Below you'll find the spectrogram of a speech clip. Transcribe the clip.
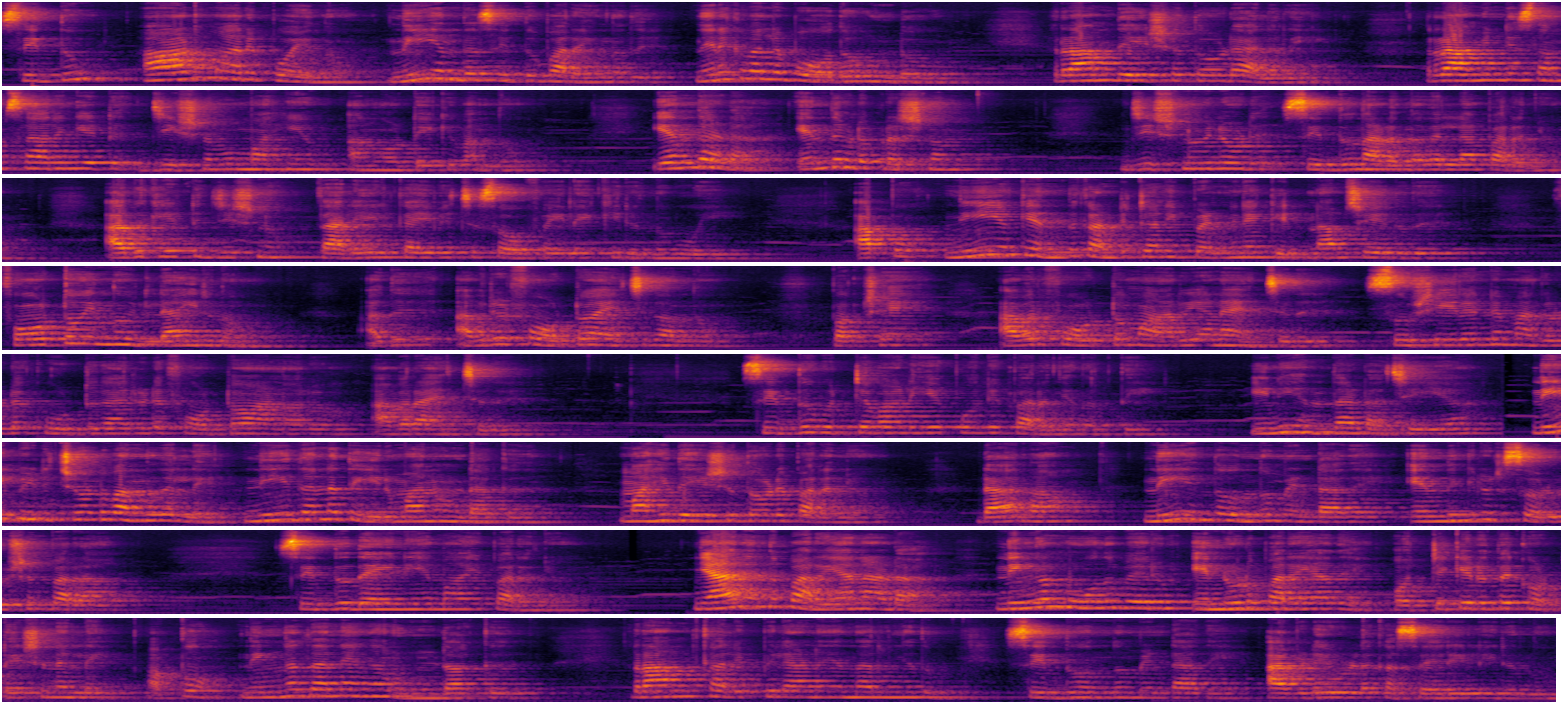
സിദ്ധു ആൾ മാറിപ്പോയെന്നു? നീ എന്താ സിദ്ധു പറയുന്നത്? നിനക്ക് വല്ല ബോധവുമുണ്ടോ? റാം ദേഷ്യത്തോടെ അലറി. റാമിന്റെ സംസാരം കേട്ട് ജിഷ്ണുവും മഹിയും അങ്ങോട്ടേക്ക് വന്നു. എന്താടാ? എന്തിവിടെ പ്രശ്നം? ജിഷ്ണുവിനോട് സിദ്ധു നടന്നതെല്ലാം പറഞ്ഞു. അത് കേട്ട് ജിഷ്ണു തലയിൽ കൈവച്ച് സോഫയിലേക്ക് ഇരുന്നു പോയി. അപ്പോൾ നീയൊക്കെ എന്ത് കണ്ടിട്ടാണ് ഈ പെണ്ണിനെ കിഡ്നാപ്പ് ചെയ്തത്? ഫോട്ടോ ഇന്നും ഇല്ലായിരുന്നോ? അത് അവരൊരു ഫോട്ടോ അയച്ചു തന്നു. പക്ഷേ അവർ ഫോട്ടോ മാറിയാണ് അയച്ചത്. സുശീലന്റെ മകളുടെ കൂട്ടുകാരുടെ ഫോട്ടോ ആണല്ലോ അവർ അയച്ചത്. സിദ്ധു കുറ്റവാളിയെ പോലെ പറഞ്ഞു നിർത്തി. ഇനി എന്താടാ ചെയ്യുക നീ പിടിച്ചോണ്ട് വന്നതല്ലേ? നീ തന്നെ തീരുമാനം ഉണ്ടാക്ക്. മഹി ദേഷ്യത്തോടെ പറഞ്ഞു. ഡാ റാം നീ എന്താ ഒന്നും മിണ്ടാതെ എന്തെങ്കിലും ഒരു സൊല്യൂഷൻ പറ. സിദ്ധു ദയനീയമായി പറഞ്ഞു. ഞാൻ എന്ത് പറയാനാടാ? നിങ്ങൾ മൂന്ന് പേരും എന്നോട് പറയാതെ ഒറ്റയ്ക്കെടുത്ത കൊട്ടേഷൻ അല്ലേ? അപ്പോൾ നിങ്ങൾ തന്നെ അങ്ങ് ഉണ്ടാക്ക്. റാം കലിപ്പിലാണ് എന്നറിഞ്ഞതും സിദ്ധു ഒന്നും മിണ്ടാതെ അവിടെയുള്ള കസേരയിലിരുന്നു.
